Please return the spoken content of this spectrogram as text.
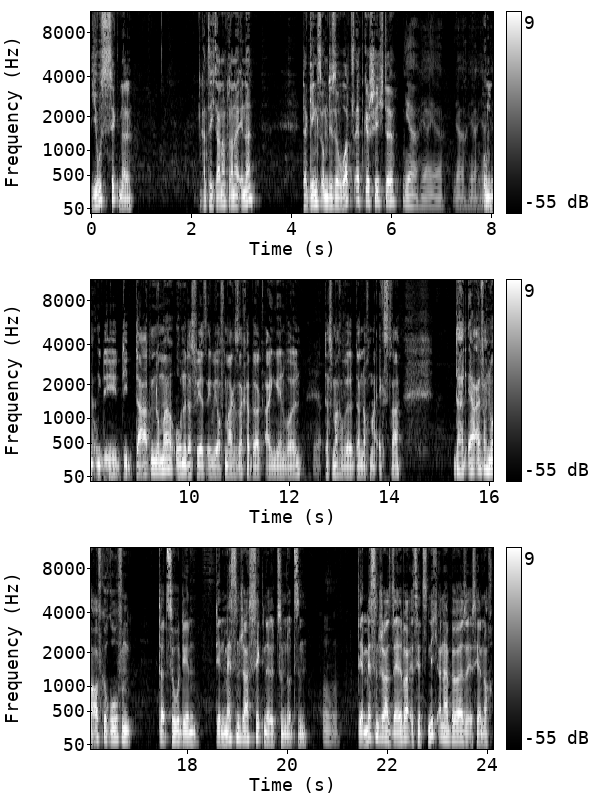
Use Signal. Kannst du dich da noch dran erinnern? Da ging es um diese WhatsApp-Geschichte. Ja, ja, ja, ja, ja. Um, ja. um die, die Datennummer, ohne dass wir jetzt irgendwie auf Mark Zuckerberg eingehen wollen. Ja. Das machen wir dann nochmal extra. Da hat er einfach nur aufgerufen, dazu, den, den Messenger Signal zu nutzen. Mhm. Der Messenger selber ist jetzt nicht an der Börse, ist ja noch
